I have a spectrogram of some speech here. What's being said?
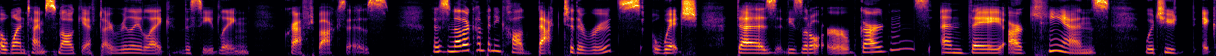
a one time small gift, I really like the Seedling craft boxes. There's another company called Back to the Roots, which does these little herb gardens, and they are cans which you it,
